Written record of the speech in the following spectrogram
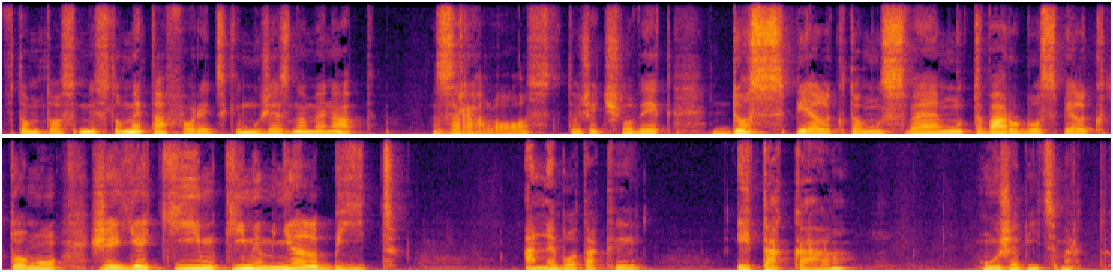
v tomto smyslu metaforicky může znamenat zralost, to, že člověk dospěl k tomu svému tvaru, dospěl k tomu, že je tím, kým měl být, a nebo taky i taká může být smrt.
